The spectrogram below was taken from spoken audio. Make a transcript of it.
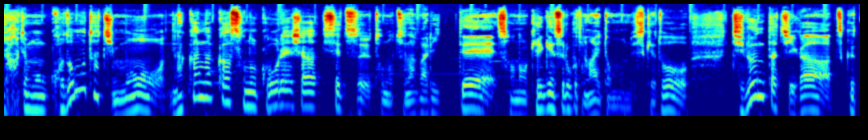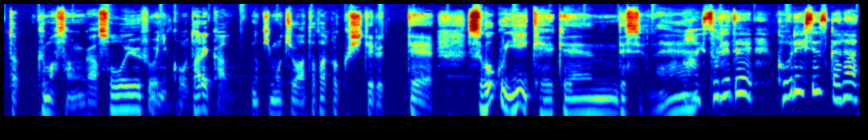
やでも子どもたちもなかなかその高齢者施設とのつながりってその経験することないと思うんですけど自分たちが作ったクマさんがそういうふうにこう誰かの気持ちを温かくしてるってすごくいい経験ですよね。はい、それで高齢施設から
